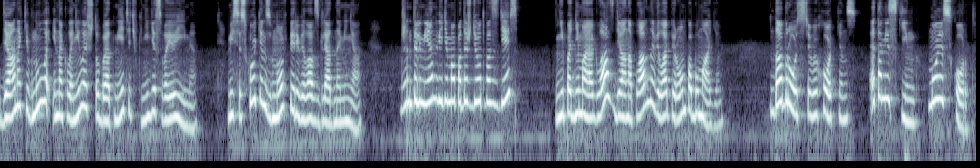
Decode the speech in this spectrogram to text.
Диана кивнула и наклонилась, чтобы отметить в книге свое имя. Миссис Хокинс вновь перевела взгляд на меня. «Джентльмен, видимо, подождет вас здесь?» Не поднимая глаз, Диана плавно вела пером по бумаге. «Да бросьте вы, Хокинс, это мисс Кинг, мой эскорт.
